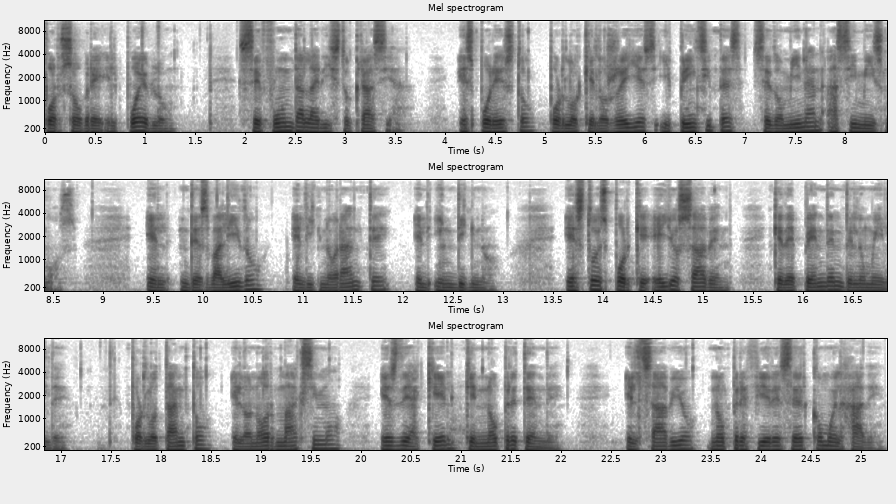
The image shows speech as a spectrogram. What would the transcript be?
Por sobre el pueblo se funda la aristocracia. Es por esto por lo que los reyes y príncipes se dominan a sí mismos. El desvalido, el ignorante, el indigno. Esto es porque ellos saben que dependen del humilde. Por lo tanto, el honor máximo es de aquel que no pretende. El sabio no prefiere ser como el jade,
